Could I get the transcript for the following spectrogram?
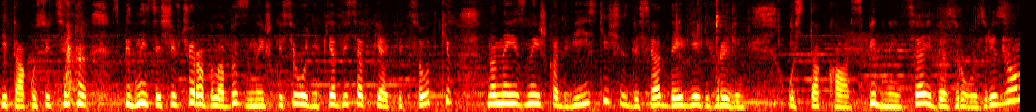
І так, ось ця спідниця ще вчора була без знижки. Сьогодні 55% на неї знижка 269 гривень. Ось така спідниця йде з розрізом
